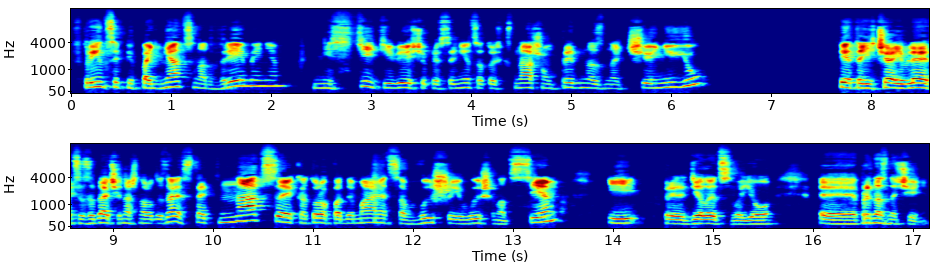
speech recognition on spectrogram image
В принципе, подняться над временем нести эти вещи, присоединиться то есть, к нашему предназначению. Это является задачей нашего народа Израиля, стать нацией, которая поднимается выше и выше над всем и делает свое э, предназначение.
